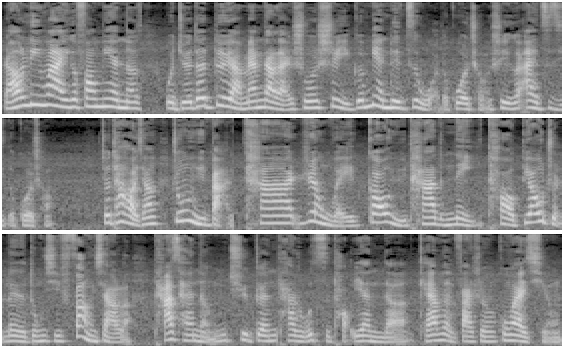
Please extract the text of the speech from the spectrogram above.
然后另外一个方面呢，我觉得对于 Amanda 来说是一个面对自我的过程，是一个爱自己的过程。就他好像终于把他认为高于他的那一套标准类的东西放下了，他才能去跟他如此讨厌的 Kevin 发生婚外情。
